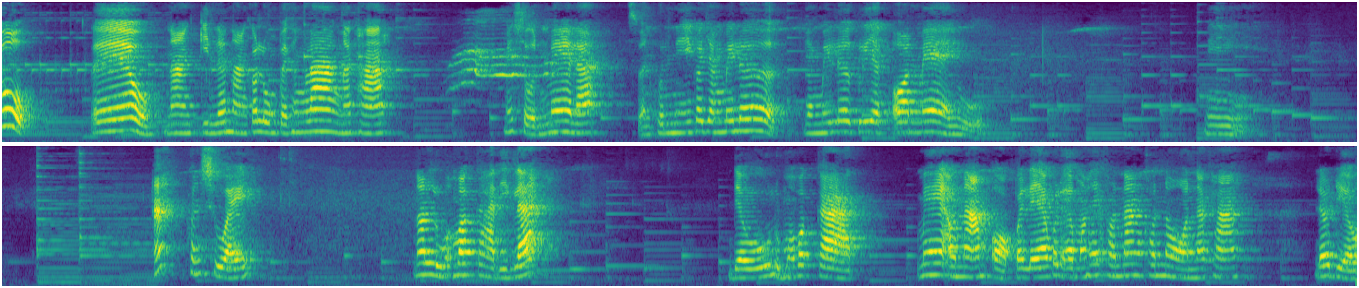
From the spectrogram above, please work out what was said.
ลูก เร็ว นางกินแล้วนางก็ลงไปข้างล่างนะคะ ไม่สนแม่ละ ส่วนคนนี้ก็ยังไม่เลิก ยังไม่เลิกเรียกอ้อนแม่อยู่ นี่ อะ คนสวย นอนหลุมอวกาศอีกแล้ว เดี๋ยวหลุมอวกาศ แม่เอาน้ำออกไปแล้วก็เลยเอามาให้เขานั่งเขานอนนะคะ แล้วเดี๋ยว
